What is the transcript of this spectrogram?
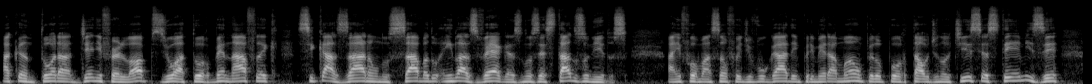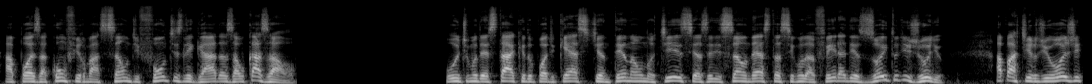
a cantora Jennifer Lopez e o ator Ben Affleck se casaram no sábado em Las Vegas, nos Estados Unidos. A informação foi divulgada em primeira mão pelo portal de notícias TMZ após a confirmação de fontes ligadas ao casal. Último destaque do podcast Antena 1 Notícias, edição desta segunda-feira, 18 de julho. A partir de hoje,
